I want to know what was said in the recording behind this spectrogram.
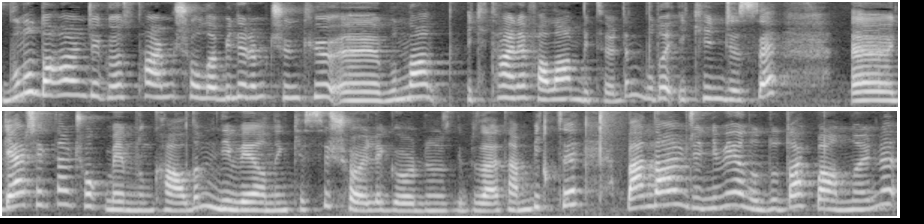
Bunu daha önce göstermiş olabilirim çünkü e, bundan iki tane falan bitirdim. Bu da ikincisi. E, gerçekten çok memnun kaldım. Nivea'nınkisi şöyle gördüğünüz gibi zaten bitti. Ben daha önce Nivea'nın dudak balmlarını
